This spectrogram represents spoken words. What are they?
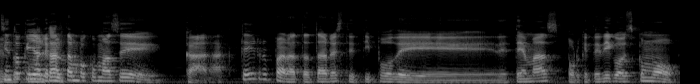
siento que a ella le falta un poco más de carácter para tratar este tipo de, de temas, porque te digo, es como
